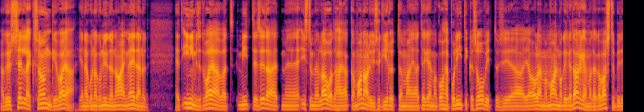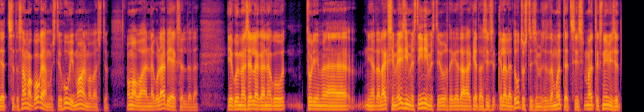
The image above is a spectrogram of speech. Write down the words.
aga just selleks ongi vaja ja nagu, nagu nüüd on aeg näidanud, et inimesed vajavad mitte seda, et me istume laua taha ja hakkame analüüse kirjutama ja tegema kohe poliitikasoovitusi ja, ja olema maailma kõige targemad, aga vastupidi, et sedasama kogemust ja huvi maailma vastu omavahel nagu läbi ekseldada. ja kui me sellega nagu tulime, nii-öelda läksime esimeste inimeste juurde, keda, keda siis, kellele tutvustasime seda mõtet, siis ma ütleks niiviisi, et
